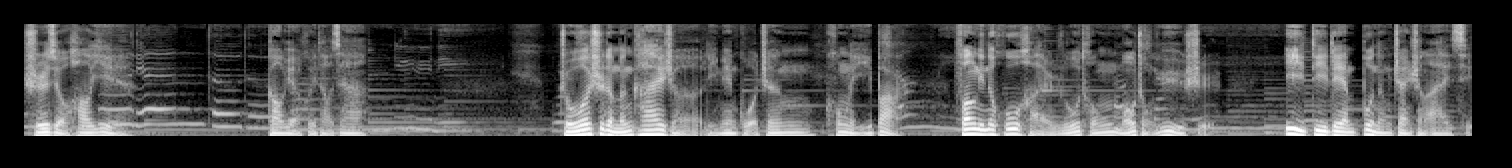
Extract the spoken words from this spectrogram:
十九号夜，高原回到家。主卧室的门开着，里面果真空了一半。方林的呼喊如同某种预示：异地恋不能战胜爱情，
